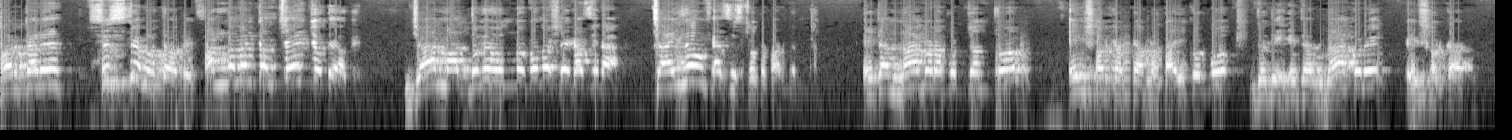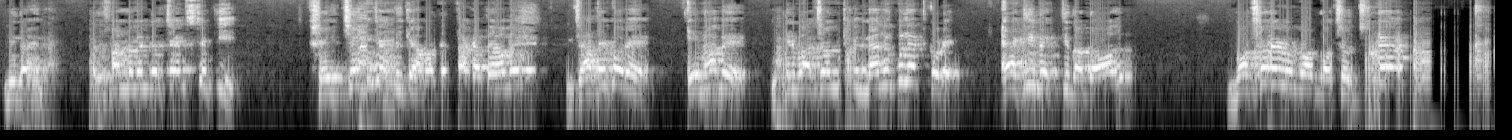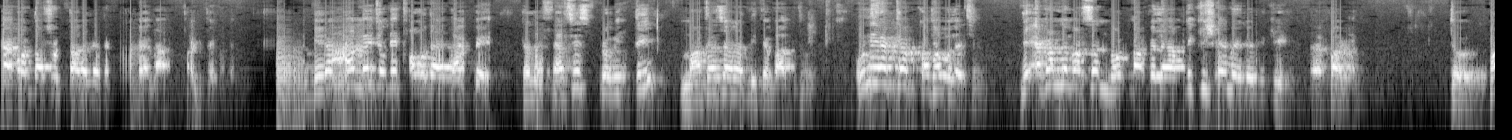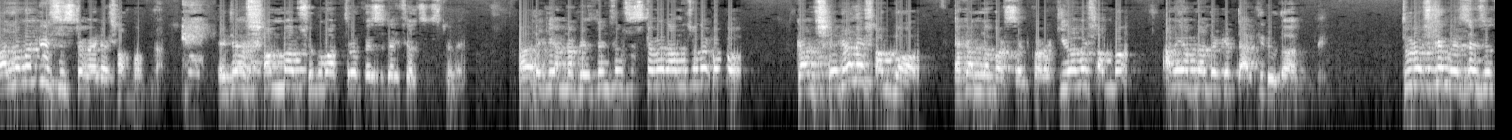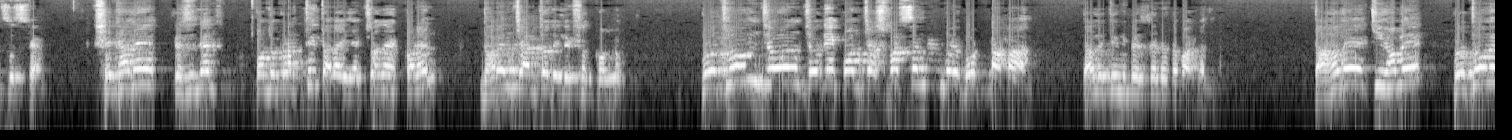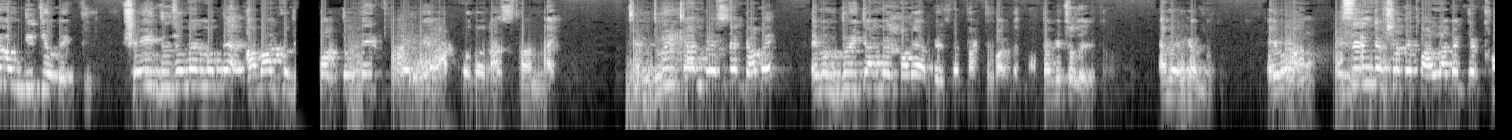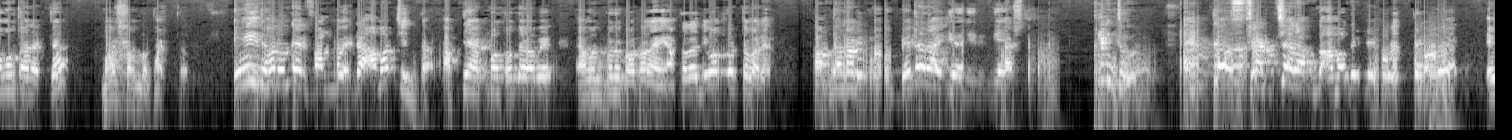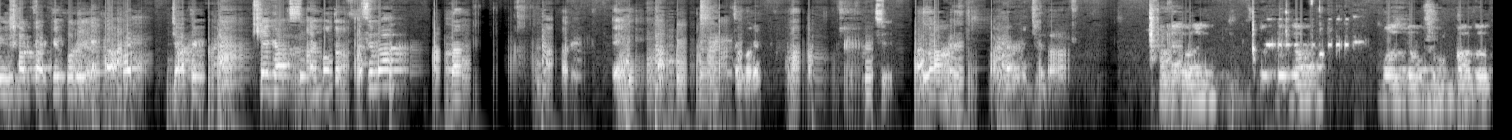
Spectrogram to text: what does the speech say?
সরকারের সিস্টেম হতে হবে ফান্ডামেন্টাল চেঞ্জ হতে হবে। যার মাধ্যমে অন্য কোন শেখ হাসিনা চাইলেও ফ্যাসিস্ট হতে পারবেন না। এটা না করা পর্যন্ত এই সরকারকে আমরা দায়ী করব। যদি এটা না করে, এই সরকার বিদায় নেয়। ফান্ডামেন্টাল চেঞ্জটা কি? সেই চেঞ্জের দিকে আমাদের তাকাতে হবে, যাতে করে এভাবে নির্বাচনকে ম্যানিপুলেট করে একই ব্যক্তি বা দল বছরের পর বছর জুড়ে দশক না থাকতে পারে। এরকমভাবে যদি ক্ষমতায় থাকবে, তাহলে ফ্যাসিস্ট প্রবৃত্তি মাথাচাড়া দিতে বাধ্য। উনি একটা কথা বলেছেন যে একান্ন পার্সেন্ট ভোট না পেলে আপনি কিসের মেজরিটি পাবেন তো পার্লামেন্টারি সিস্টেম এটা সম্ভব না। এটা সম্ভব শুধুমাত্র প্রেসিডেন্সিয়াল সিস্টেমে তাহলে কি আমরা প্রেসিডেন্সিয়াল সিস্টেমের আলোচনা করব? কারণ সেখানে সম্ভব একান্ন পার্সেন্ট করা। কীভাবে সম্ভব? আমি আপনাদেরকে টার্কির উদাহরণ দিই। তুরস্কের প্রেসিডেন্সিয়াল সিস্টেম সেখানে প্রেসিডেন্ট পদপ্রার্থী তারা ইলেকশনে করেন। ধরেন চারজন ইলেকশন করল। প্রথম জন যদি পঞ্চাশ পার্সেন্টের উপরে ভোট না পান, তাহলে তিনি প্রেসিডেন্ট হতে পারবেন না। তাহলে কি হবে? প্রথম এবং দ্বিতীয় ব্যক্তি। সেই দুজনের মধ্যে আবার পদ্ধতির বাইরে আর কোনো রাস্তা নাই। দুই টার্ম প্রেসিডেন্ট হবে এবং দুই টার্মের পরে আর প্রেসিডেন্ট থাকতে পারবেন না। তাকে চলে যেতে হবে, আমেরিকার মতো। এবং প্রেসিডেন্টের সাথে পার্লামেন্টের ক্ষমতার একটা ভারসাম্য থাকতে হবে। এই ধরনের ফান্ড এটা আমার চিন্তা। আপনি একমত হতে হবে, এমন কোনো কথা নাই। আপনারা দ্বিমত করতে পারেন। আপনারা বেটার আইডিয়া নিয়ে আসতে পারেন। কিন্তু একটা স্ট্রাকচার আমাদেরকে হবে এই সরকারকে করে রাখা হয়, যাতে শেখ হাসিনার মতো ফেসিবাদ আপনার না পারে। এই করে আল্লাহ হাফেজ। আপনার কাছে দাও। অনেক অনেক ধন্যবাদ মজলুম সম্পাদক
